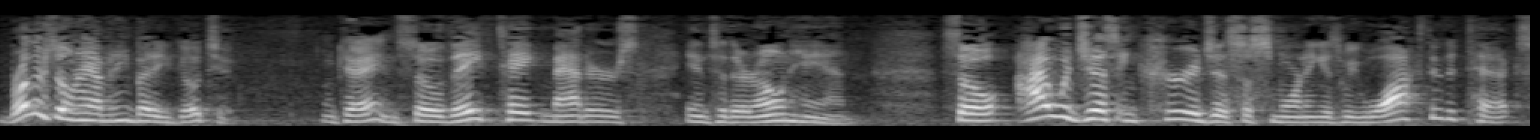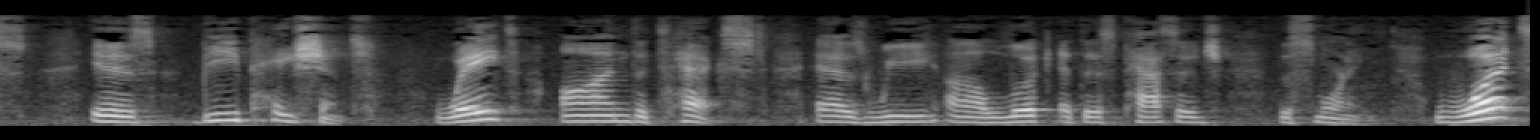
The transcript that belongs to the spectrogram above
brothers don't have anybody to go to. Okay? And so they take matters into their own hand. So I would just encourage us this morning as we walk through the text is be patient. Wait on the text as we uh, look at this passage this morning. What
